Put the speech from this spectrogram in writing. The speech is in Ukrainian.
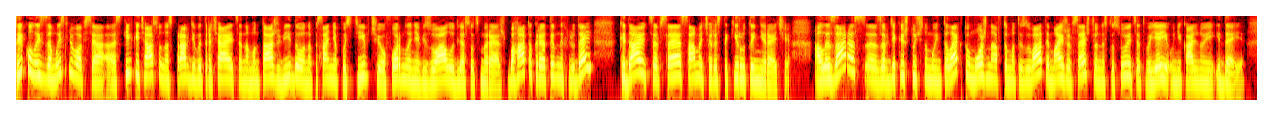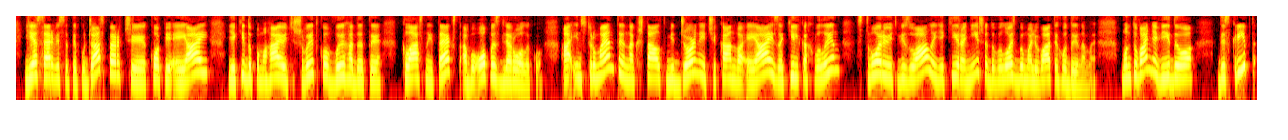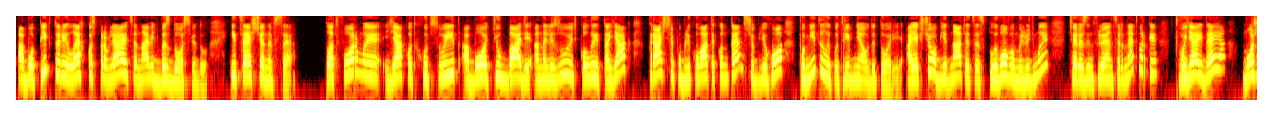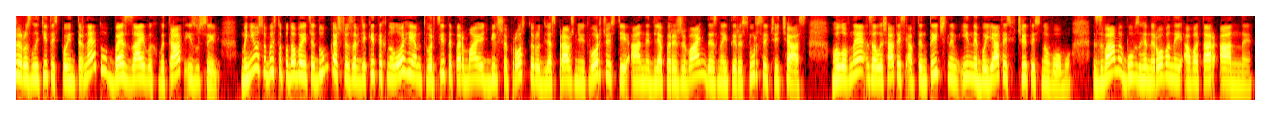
Ти колись замислювався, е, скільки часу насправді витрачається на монтаж відео, написання постів чи оформлення візуалу для соцмереж? Багато креативних людей кидають це все саме через такі рутинні речі. Але зараз, е, завдяки штучному інтелекту, можна автоматизувати майже все, що не стосується твоєї унікальної ідеї. Є сервіси типу Jasper чи Copy AI, які допомагають швидко вигадати класний текст або опис для ролику. А інструменти на кшталт Midjourney чи Canva AI за кілька хвилин створюють візуали, які раніше довелось би малювати годинами. Монтування відео, Descript або Pictory легко справляються навіть без досвіду. І це ще не все. Платформи, як от Hootsuite або TubeBuddy аналізують, коли та як краще публікувати контент, щоб його помітили потрібні аудиторії. А якщо об'єднати це з впливовими людьми через інфлюенсер-нетворки, твоя ідея може розлетітись по інтернету без зайвих витрат і зусиль. Мені особисто подобається думка, що завдяки технологіям творці тепер мають більше простору для справжньої творчості, а не для переживань, де знайти ресурси чи час. Головне залишатись автентичним і не боятись вчитись новому. З вами був згенерований аватар Анни.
